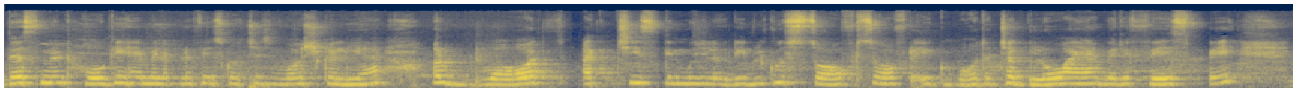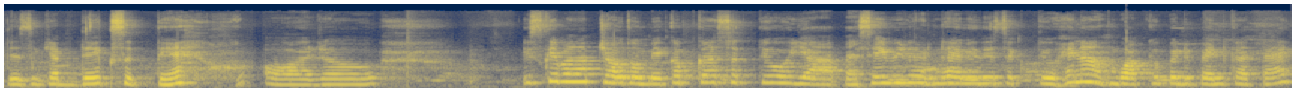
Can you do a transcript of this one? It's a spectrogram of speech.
दस मिनट हो गए हैं, मैंने अपने फेस को अच्छे से वॉश कर लिया है और बहुत अच्छी स्किन मुझे लग रही है, बिल्कुल सॉफ्ट सॉफ्ट एक बहुत अच्छा ग्लो आया है मेरे फेस पे, जैसे कि आप देख सकते हैं। और इसके बाद आप चाहो तो मेकअप कर सकते हो या आप ऐसे भी रहने दे सकते हो, है ना? वो आपके ऊपर डिपेंड करता है।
